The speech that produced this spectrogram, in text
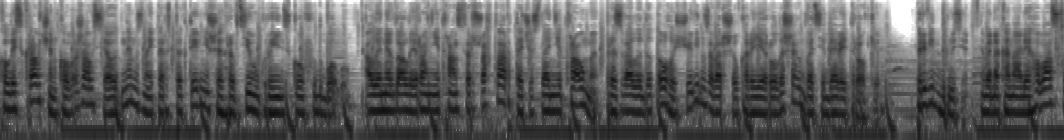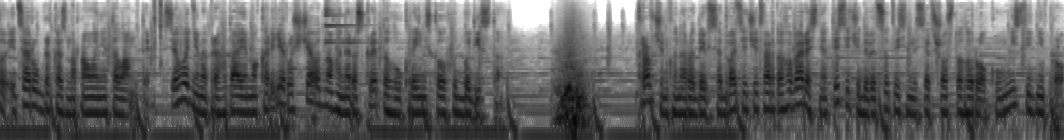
Колись Кравченко вважався одним з найперспективніших гравців українського футболу, але невдалий ранній трансфер в Шахтар та численні травми призвели до того, що він завершив кар'єру лише в 29 років. Привіт, друзі! Ви на каналі Галасо і це рубрика Змарновані таланти. Сьогодні ми пригадаємо кар'єру ще одного нерозкритого українського футболіста. Кравченко народився 24 вересня 1986 року у місті Дніпро.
